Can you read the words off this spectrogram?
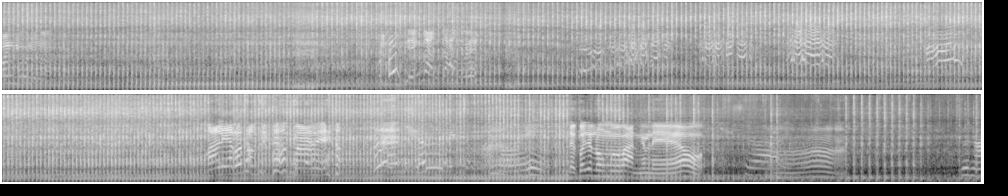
บังอยู่อยู่เนี่ย เสียงดังจังเลย มาเลยรถทำเชือกมาแล้ว เดี๋ยวก็จะลงมือหวานกันแล้วอ๋อดูน้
